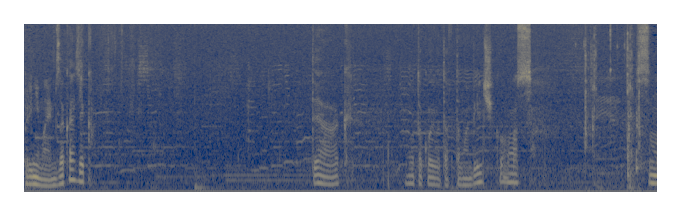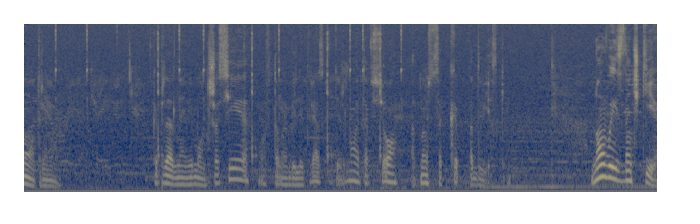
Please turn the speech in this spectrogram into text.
Принимаем заказик. Так. Вот такой вот автомобильчик у нас. Смотрим. Капитальный ремонт шасси, автомобиле тряска, ну это все относится к подвеске. Новые значки.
